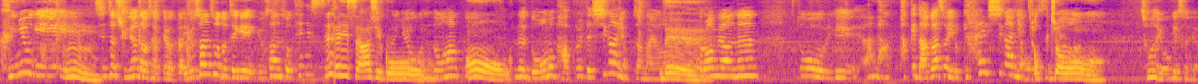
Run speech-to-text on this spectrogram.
근육이 음. 진짜 중요하다고 생각해요. 그러니까 유산소도 되게 유산소 테니스 테니스 하시고. 근육 운동하고 어. 근데 너무 바쁠 때 시간이 없잖아요. 네. 그러면은 또 이게 아, 막 밖에 나가서 이렇게 할 시간이 없으면 없죠. 저는 여기서 해요,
